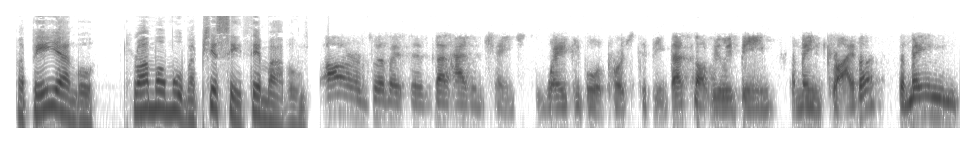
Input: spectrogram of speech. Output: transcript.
မပေးရန်ကိုလွှမ်းမိုးမှုမဖြစ်စေသင့်ပါဘူး Our survey says that hasn't changed the way people approach tipping. That's not really been the main driver. The main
